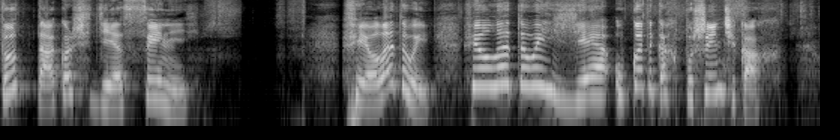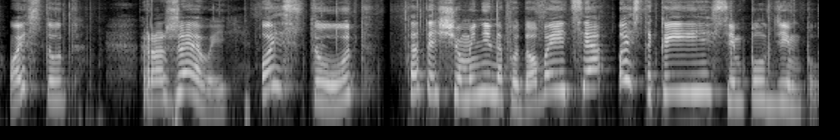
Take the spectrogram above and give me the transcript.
тут також є синій. Фіолетовий. Фіолетовий є у котиках-пушинчиках. Ось тут. Рожевий. Ось тут. Та те, що мені не подобається, ось такий Simple Dimple.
